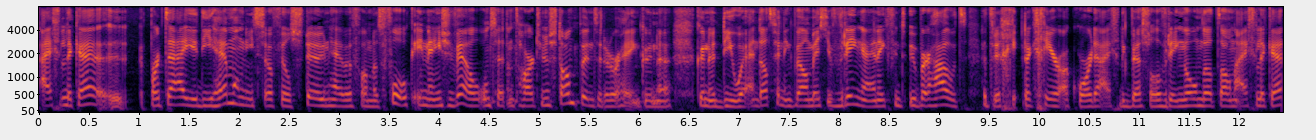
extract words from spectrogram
eigenlijk he, partijen die helemaal niet zoveel steun hebben van het volk, ineens wel ontzettend hard hun standpunten er doorheen kunnen, kunnen duwen. En dat vind ik wel een beetje wringen. En ik vind überhaupt het regeerakkoord eigenlijk best wel wringen omdat dan eigenlijk, hè,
